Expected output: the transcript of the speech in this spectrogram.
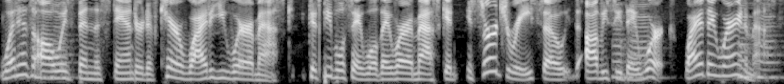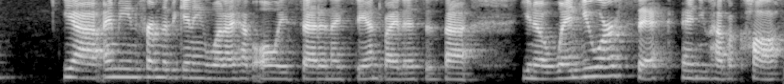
What has mm-hmm. always been the standard of care? Why do you wear a mask? Because people say, well, they wear a mask in, surgery. So obviously mm-hmm. they work. Why are they wearing a mask? Mm-hmm. Yeah. I mean, from the beginning, what I have always said, and I stand by this, is that you know when you are sick and you have a cough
